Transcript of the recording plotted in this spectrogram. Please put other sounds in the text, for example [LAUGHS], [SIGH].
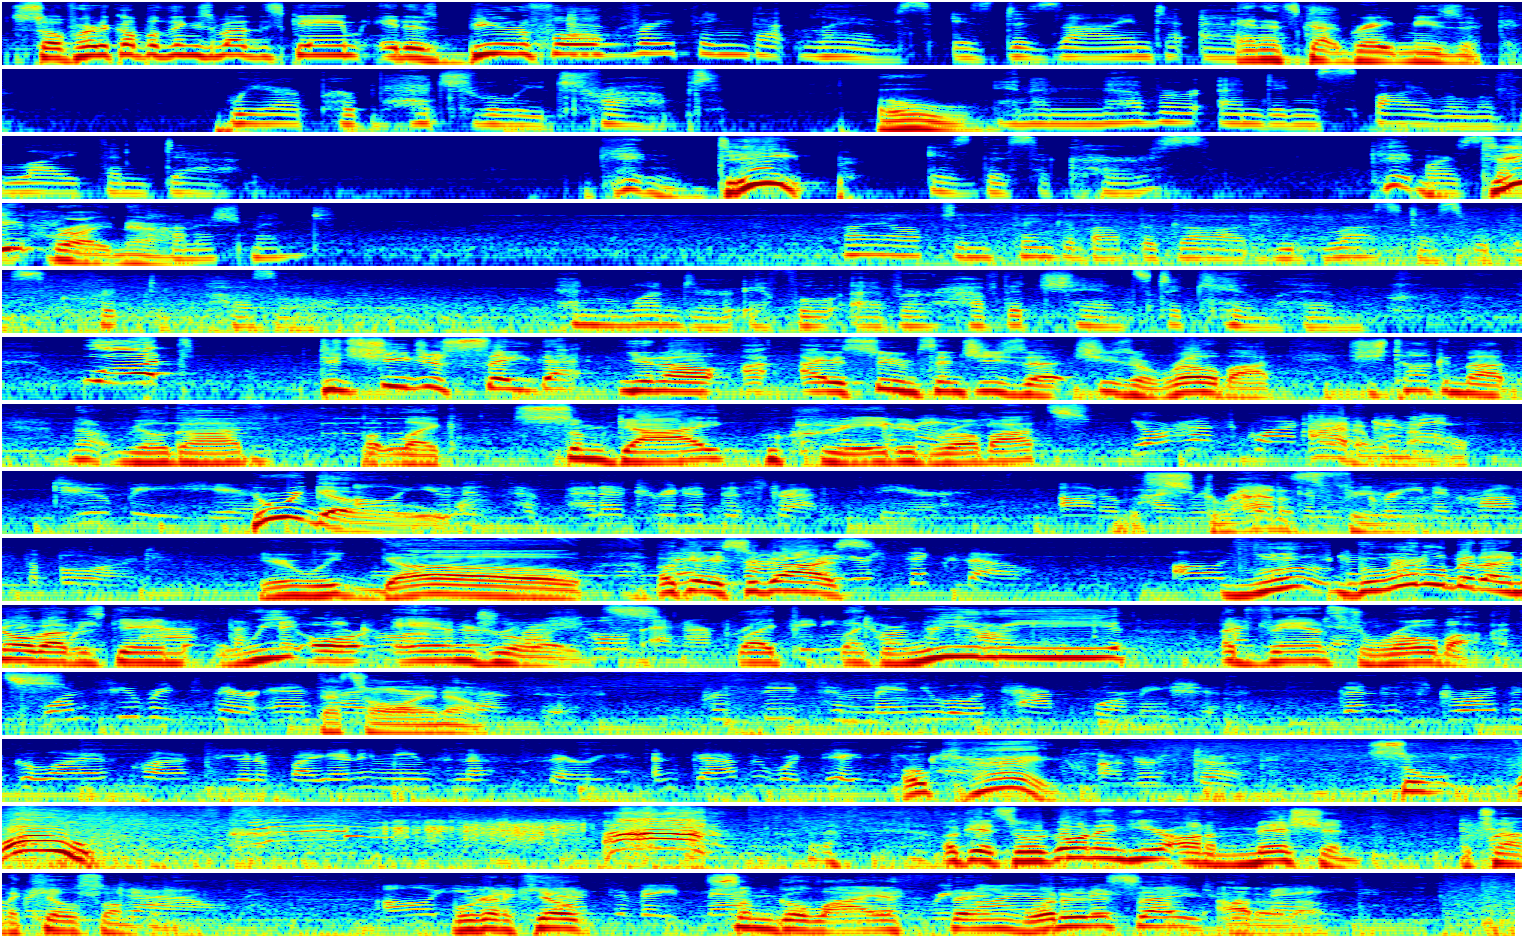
So I've heard a couple things about this game. It is beautiful. Everything that lives is designed to end. And it's got great music. We are perpetually trapped Oh. in a never-ending spiral of life and death. Getting deep. Is this a curse? Getting deep right now. Punishment? I often think about the God who blessed us with this cryptic puzzle, and wonder if we'll ever have the chance to kill him. [LAUGHS] What? Did she just say that? You know, I, I assume since she's a she's a robot, she's talking about not real God, but like some guy who created robots. Your squad I just don't know. To be here. Here we go. All units have penetrated the stratosphere. Autopilot stratosphere. systems green across the board. Here we go. Okay, This so is guys, Operator 6-0. All the, little bit I know about this game, we are androids, like like really advanced robots. Once you reach their That's all I know. defenses, proceed to manual attack formation. Then destroy the Goliath class unit by any means necessary and gather what data you Okay. can. Understood. So, whoa! Ah! [LAUGHS] Okay, so we're going in here on a mission. We're trying to kill something. We're gonna kill some Goliath thing. What did it say? I don't know.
